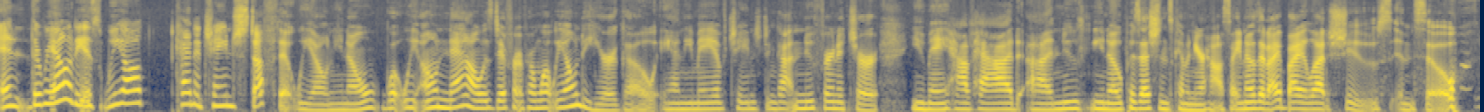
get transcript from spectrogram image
And the reality is, we all kind of change stuff that we own. You know, what we own now is different from what we owned a year ago, and you may have changed and gotten new furniture. You may have had uh, new, you know, possessions come in your house. I know that I buy a lot of shoes, and so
